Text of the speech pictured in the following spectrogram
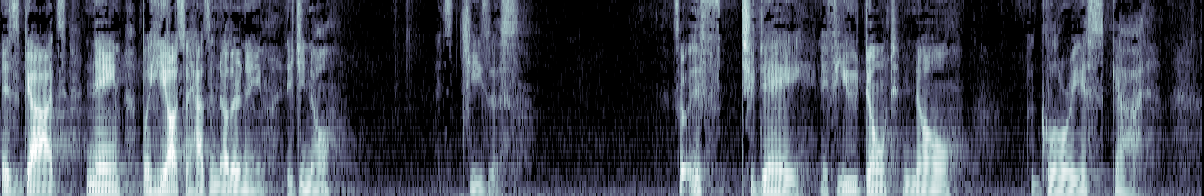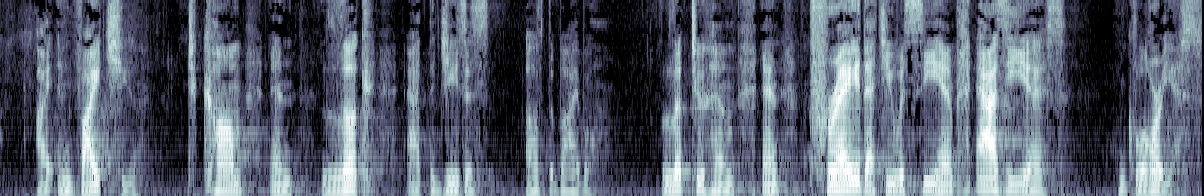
is God's name, but He also has another name. Did you know? It's Jesus. So if today, if you don't know a glorious God, I invite you to come and look at the Jesus of the Bible. Look to him and pray that you would see him as he is, glorious.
